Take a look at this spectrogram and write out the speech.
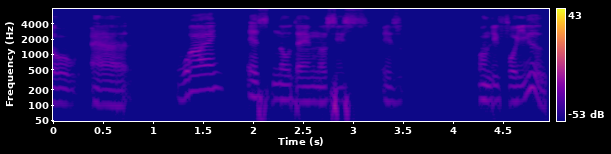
so uh, why is no diagnosis is only for you?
